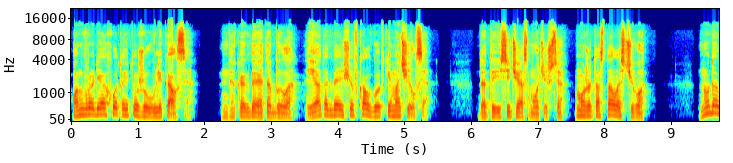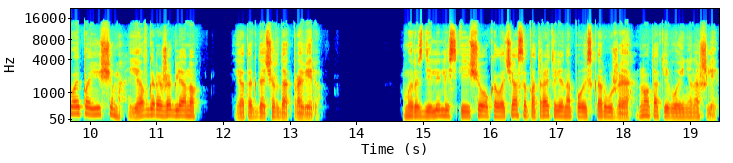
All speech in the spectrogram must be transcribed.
«Он вроде охотой тоже увлекался». «Да когда это было? Я тогда еще в колготке мочился». «Да ты и сейчас мочишься. Может, осталось чего?» «Ну, давай поищем. Я в гараже гляну». «Я тогда чердак проверю». Мы разделились и еще около часа потратили на поиск оружия, но так его и не нашли.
